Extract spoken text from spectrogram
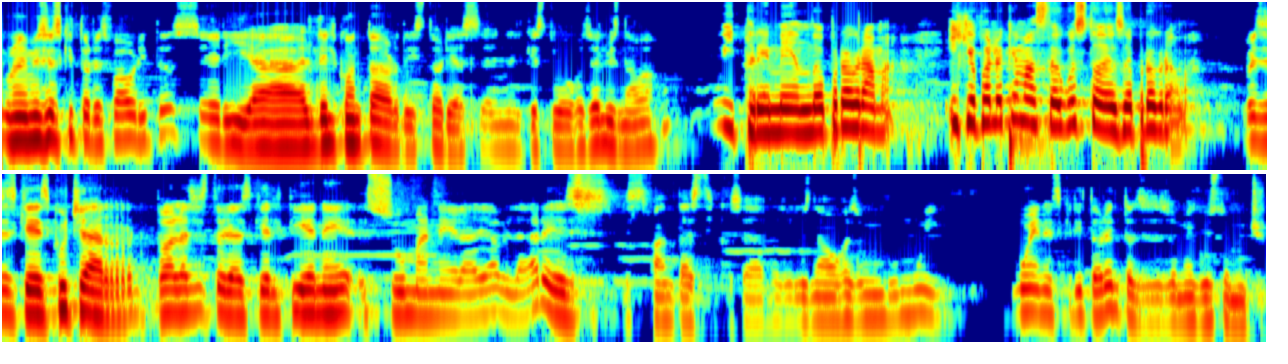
uno de mis escritores favoritos sería el del contador de historias, en el que estuvo José Luis Navajo. Uy, tremendo programa. ¿Y qué fue lo que más te gustó de ese programa? Pues es que escuchar todas las historias que él tiene, su manera de hablar es, es fantástico. O sea, José Luis Navajo es un muy buen escritor, entonces eso me gustó mucho.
